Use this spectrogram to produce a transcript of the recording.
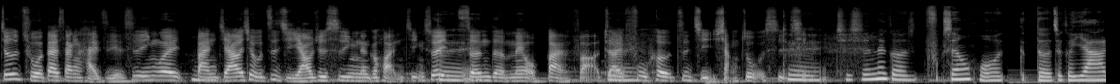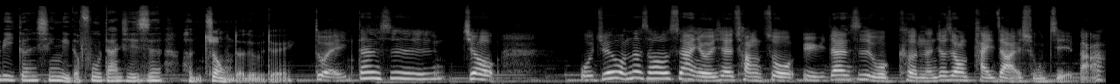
就是除了带三个孩子，也是因为搬家，而且我自己也要去适应那个环境，所以真的没有办法再负荷自己想做的事情。对，其实那个生活的这个压力跟心理的负担其实是很重的，对不对？对，但是就。我觉得我那时候虽然有一些创作欲，但是我可能就是用拍照来疏解吧，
